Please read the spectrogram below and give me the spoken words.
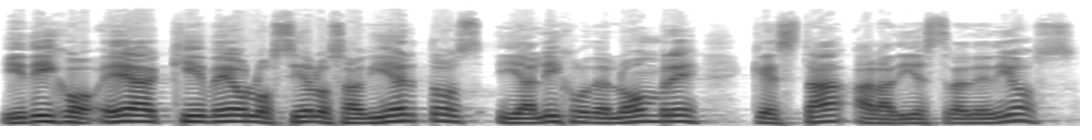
y dijo, he aquí veo los cielos abiertos y al Hijo del Hombre que está a la diestra de Dios.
